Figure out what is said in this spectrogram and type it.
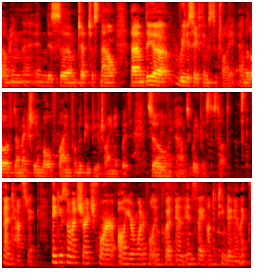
um, in in this um, chat just now, um, they are really safe things to try, and a lot of them actually involve buying from the people you're trying it with. So um, it's a great place to start. Fantastic. Thank you so much, George, for all your wonderful input and insight onto team dynamics.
